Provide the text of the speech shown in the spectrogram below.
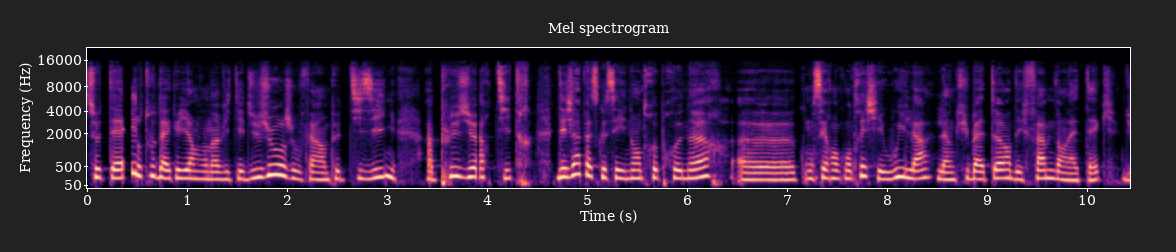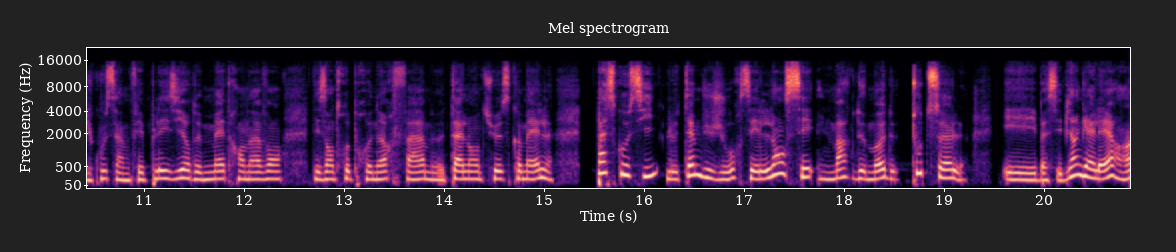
ce thème et surtout d'accueillir mon invité du jour. Je vais vous faire un peu de teasing à plusieurs titres. Déjà parce que c'est une entrepreneur euh, qu'on s'est rencontrée chez Willa, l'incubateur des femmes dans la tech. Du coup, ça me fait plaisir de mettre en avant des entrepreneurs femmes talentueuses comme elle parce qu'aussi, le thème du jour, c'est lancer une marque de mode toute seule. Et bah, c'est bien galère hein,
